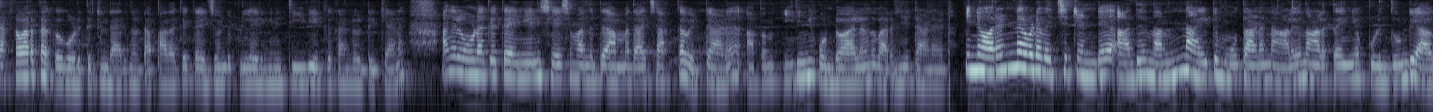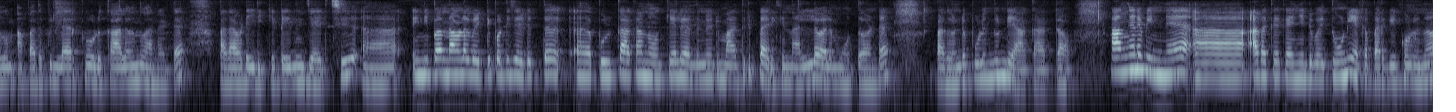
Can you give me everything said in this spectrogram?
ചക്ക വറുത്തൊക്കെ കൊടുത്തിട്ടുണ്ടായിരുന്നു കേട്ടോ. അപ്പോൾ അതൊക്കെ കഴിച്ചുകൊണ്ട് പിള്ളേർ ഇങ്ങനെ ടി വി ഒക്കെ കണ്ടുകൊണ്ടിരിക്കുകയാണ് അങ്ങനെ ഊണൊക്കെ കഴിഞ്ഞതിന് ശേഷം വന്നിട്ട് അമ്മ ദാ ചക്ക വിട്ടാണ്. അപ്പം ഇരിഞ്ഞ് കൊണ്ടുപോകാമല്ലോ എന്ന് പറഞ്ഞിട്ടാണ് കേട്ടോ. പിന്നെ ഒരെണ്ണം ഇവിടെ വെച്ചിട്ടുണ്ട്. അത് നന്നായിട്ട് മൂത്താണ്. നാളെയോ നാളെ കഴിഞ്ഞോ പുളിന്തുണ്ടിയാകും. അപ്പോൾ അത് പിള്ളേർക്ക് കൊടുക്കാമല്ലോ എന്ന് പറഞ്ഞിട്ട് അപ്പോൾ അതവിടെ ഇരിക്കട്ടെ എന്ന് വിചാരിച്ച് ഇനിയിപ്പം നമ്മൾ വെട്ടിപ്പൊട്ടിച്ചെടുത്ത് പുഴുക്കാക്കാൻ നോക്കിയാലും അതിനൊരു മതിരിപ്പായിരിക്കും നല്ലപോലെ മൂത്തോണ്ട്. അപ്പോൾ അതുകൊണ്ട് പുളിന്തുണ്ടി ആക്കാം കേട്ടോ അങ്ങനെ പിന്നെ അതൊക്കെ കഴിഞ്ഞിട്ട് പോയി തുണിയൊക്കെ പെറുക്കിക്കൊണ്ടുവന്നു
